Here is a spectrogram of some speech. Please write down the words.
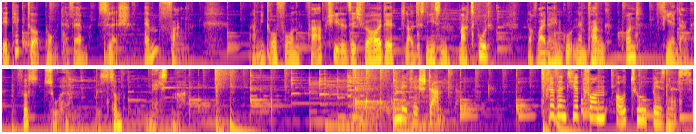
detektor.fm/empfang. am Mikrofon verabschiedet sich für heute Claudius Niesen. Macht's gut, noch weiterhin guten Empfang und vielen Dank fürs Zuhören. Bis zum nächsten Mal. Mittelstand. Präsentiert von O2 Business.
